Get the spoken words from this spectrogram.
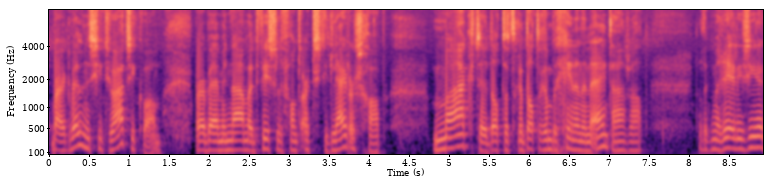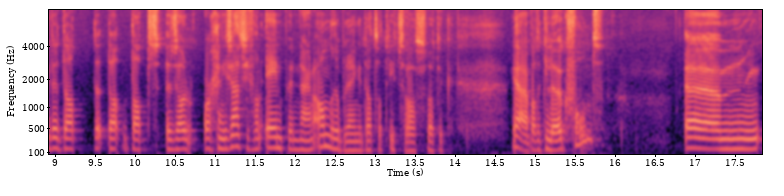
waar, ik wel in een situatie kwam, waarbij met name het wisselen van het artistiek leiderschap maakte dat, het, dat er een begin en een eind aan zat. Dat ik me realiseerde dat, dat, dat zo'n organisatie van één punt naar een andere brengen, dat dat iets was wat ik, ja, wat ik leuk vond. Um,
